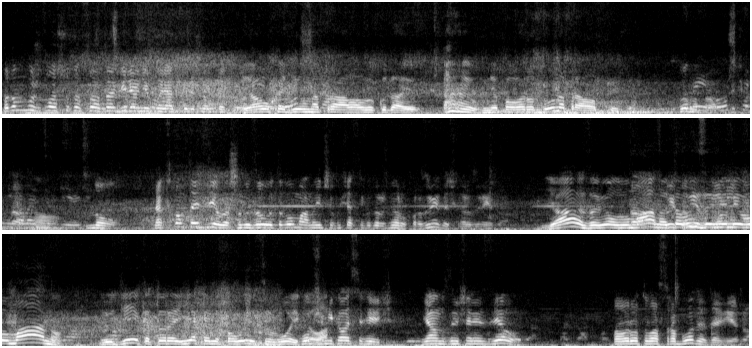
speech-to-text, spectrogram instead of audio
Потом, может, у вас что-то с автомобилем не в порядке или что-то такое. Я уходил направо, вы куда? У меня поворот был направо включен? Был Вы направо Ложка включен, Николай да. Ну. Сергеевич. Ну, так в том-то и дело, що ви заводите в оману інших учасників дорожнього руху. Розумієте чи не розумієте? Я завел в Да, оману, вы это вы завели в завели в оману людей, которые ехали по улице В общем, Войкова. Николай Сергеевич, я вам замечание сделал. Поворот у вас работает, я вижу.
